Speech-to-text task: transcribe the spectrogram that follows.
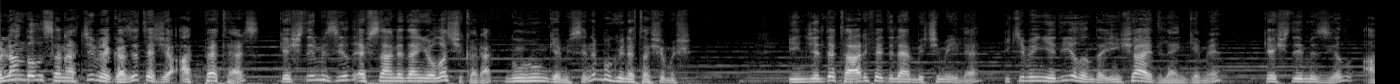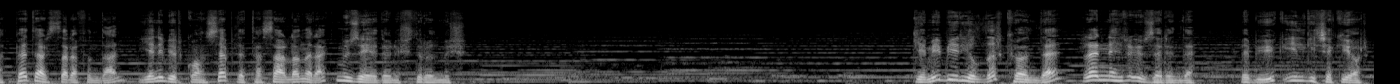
Hollandalı sanatçı ve gazeteci Ad Peters, geçtiğimiz yıl efsaneden yola çıkarak Nuh'un gemisini bugüne taşımış. İncil'de tarif edilen biçimiyle 2007 yılında inşa edilen gemi, geçtiğimiz yıl Ad Peters tarafından yeni bir konseptle tasarlanarak müzeye dönüştürülmüş. Gemi bir yıldır Köln'de Ren Nehri üzerinde ve büyük ilgi çekiyor.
